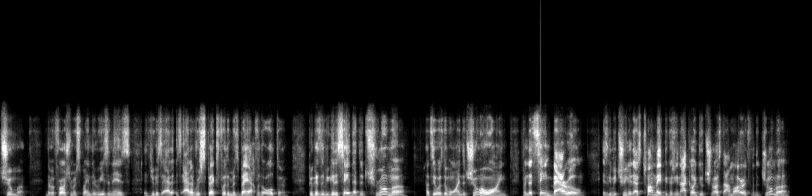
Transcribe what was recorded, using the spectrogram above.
Truma. The Mepharshim explained the reason is it's because it's out of respect for the Mizbeach, for the altar. Because if you're going to say that the Truma, let's say it was the wine, the Truma wine from that same barrel is going to be treated as tame because you're not going to trust Amoritz for the truma.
